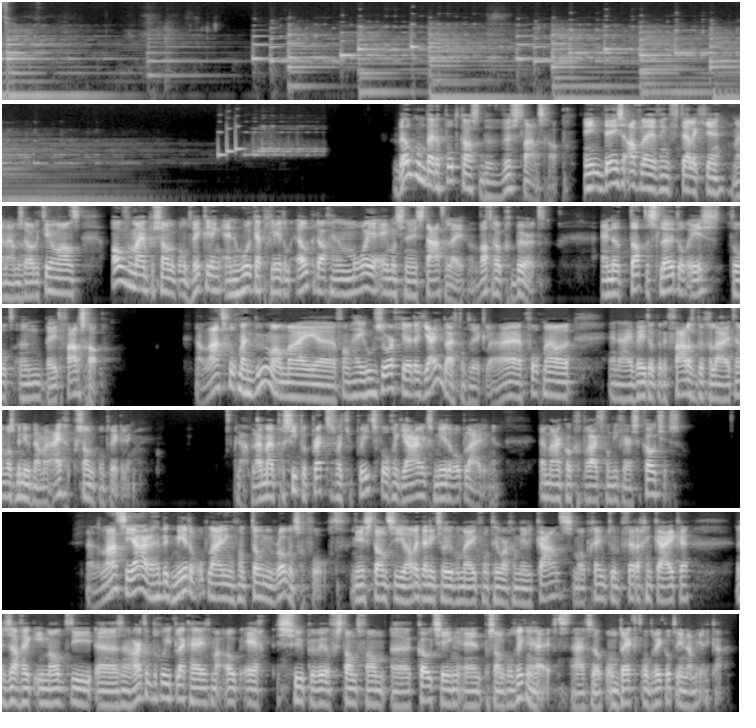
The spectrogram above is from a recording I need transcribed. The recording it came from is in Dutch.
Welkom bij de podcast Bewust Vaderschap. In deze aflevering vertel ik je, mijn naam is Roderick Timmermans, over mijn persoonlijke ontwikkeling en hoe ik heb geleerd om elke dag in een mooie emotionele staat te leven, wat er ook gebeurt. En dat dat de sleutel is tot een beter vaderschap. Nou, laatst vroeg mijn buurman mij uh, van, hey, hoe zorg je dat jij je blijft ontwikkelen? Hij volgt mij en hij weet ook dat ik vaders begeleid en was benieuwd naar mijn eigen persoonlijke ontwikkeling. Nou, vanuit mijn principe Practice What You Preach volg ik jaarlijks meerdere opleidingen en maak ook gebruik van diverse coaches. Nou, de laatste jaren heb ik meerdere opleidingen van Tony Robbins gevolgd. In eerste instantie had ik daar niet zo heel veel mee, ik vond het heel erg Amerikaans. Maar op een gegeven moment toen ik verder ging kijken, zag ik iemand die uh, zijn hart op de goede plek heeft, maar ook echt super veel verstand van uh, coaching en persoonlijke ontwikkeling heeft. Hij heeft het ook ontdekt, ontwikkeld in Amerika.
